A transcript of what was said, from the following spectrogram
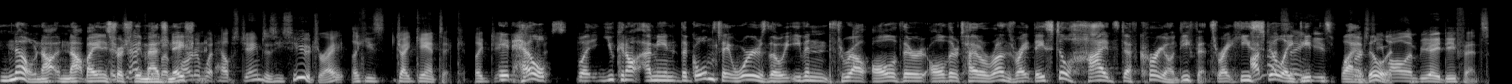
No, not not by any stretch Exactly, of the imagination. part of what helps James is he's huge, right? Like he's gigantic. Like James it helps, but you can. al- I mean, the Golden State Warriors, though, even throughout all of their all their title runs, right? They still hide Steph Curry on defense, right? He's I'm still a defensive liability. All NBA defense.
